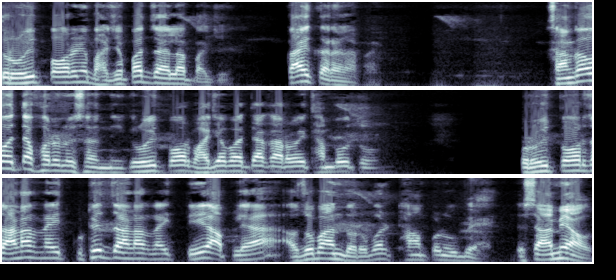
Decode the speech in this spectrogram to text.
तर रोहित पवारांनी भाजपात जायला पाहिजे. काय करायला पाहिजे? सांगावं त्या फडणवीसांनी की रोहित पवार भाजपा त्या कारवाई थांबवतो. रोहित पवार जाणार नाहीत कुठेच जाणार नाहीत. ते आपल्या आजोबांबरोबर ठामपण उभे आहेत. जसे आम्ही आहोत.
